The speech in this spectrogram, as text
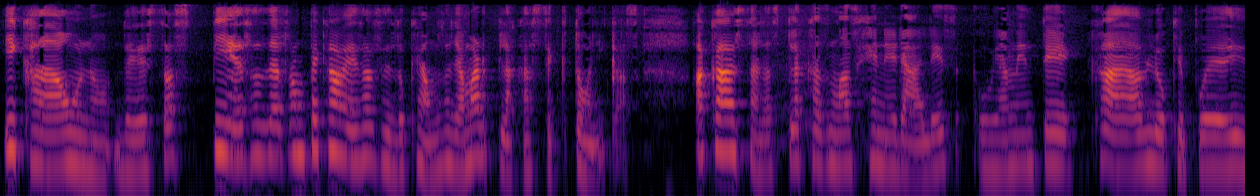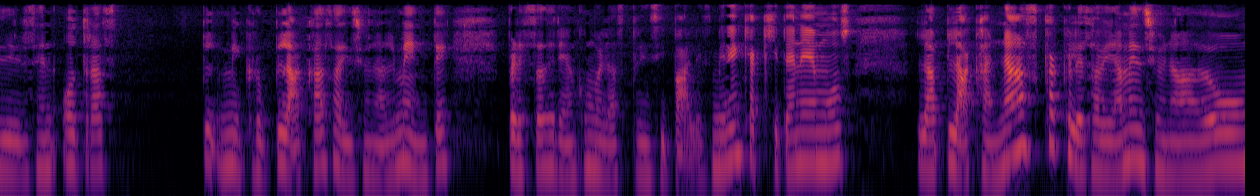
y cada una de estas piezas del rompecabezas es lo que vamos a llamar placas tectónicas. Acá están las placas más generales, obviamente cada bloque puede dividirse en otras microplacas adicionalmente, pero estas serían como las principales. Miren que aquí tenemos la placa Nazca que les había mencionado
